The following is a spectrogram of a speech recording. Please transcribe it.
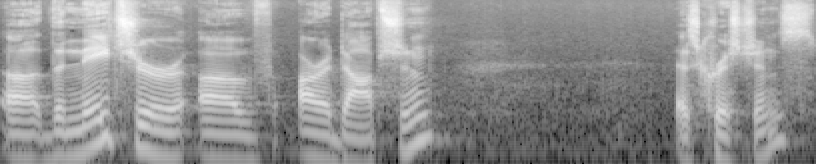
uh, the nature of our adoption as Christians.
